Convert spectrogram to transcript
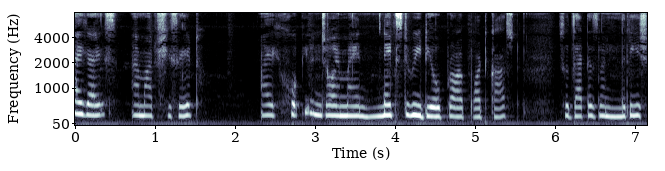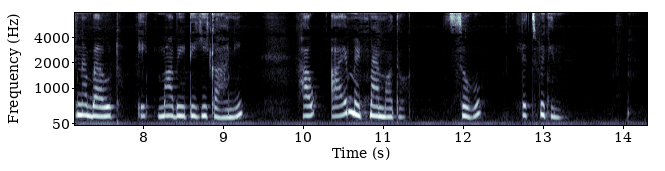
Hi guys, I'm Arushi Seth. I hope you enjoy my next video pro- podcast. So that is the narration about एक माँ बेटी की कहानी how I met my mother. So let's begin.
